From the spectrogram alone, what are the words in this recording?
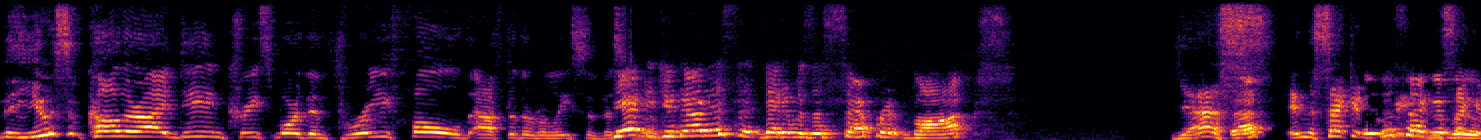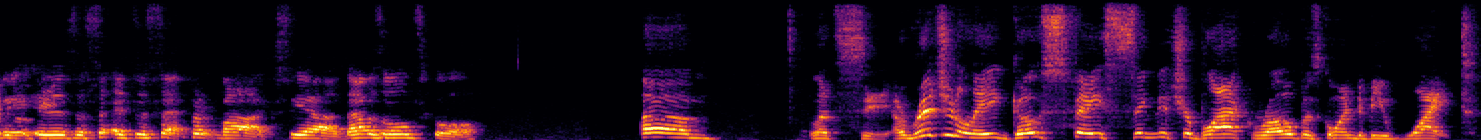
The use of caller ID increased more than threefold after the release of this. Yeah, movie. did you notice that, that it was a separate box? Yes, That's- in the second In movie. the in second, movie, it is a it's a separate box. Yeah, that was old school. Um, let's see. Originally, Ghostface's signature black robe was going to be white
